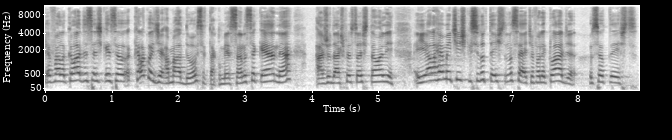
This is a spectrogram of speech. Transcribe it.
e eu falo, Cláudia, você esqueceu. Aquela coisa de amador, você tá começando, você quer, né? Ajudar as pessoas que estão ali. E ela realmente tinha esquecido o texto no set. Eu falei, Cláudia, o seu texto.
